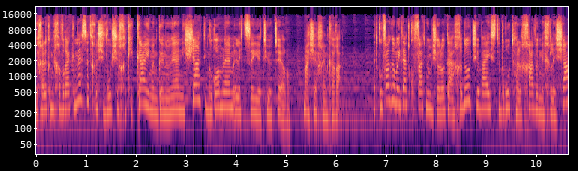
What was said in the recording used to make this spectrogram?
וחלק מחברי הכנסת חשבו שחקיקה עם מנגנוני ענישה תגרום להם לציית יותר, מה שאכן קרה. התקופה גם הייתה תקופת ממשלות האחדות שבה ההסתדרות הלכה ונחלשה,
